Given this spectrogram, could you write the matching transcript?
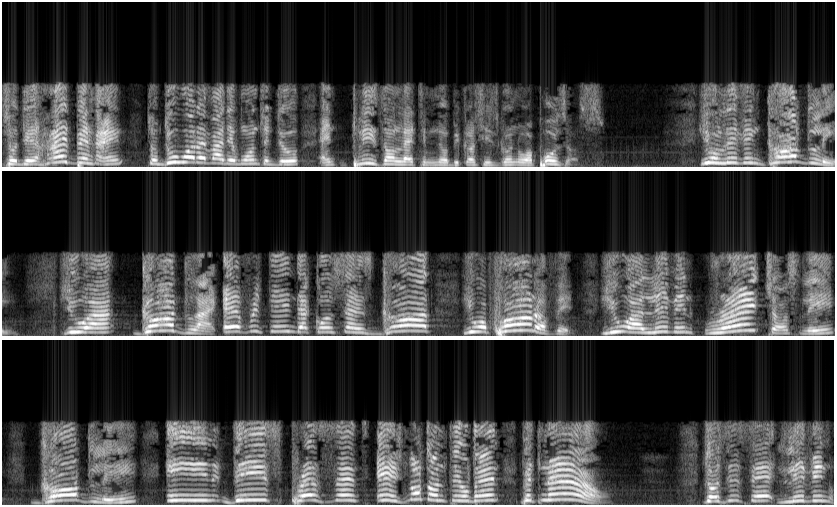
So they hide behind to do whatever they want to do, and please don't let him know because he's going to oppose us. You're living godly. You are godlike. Everything that concerns God, you are part of it you are living righteously, godly in this present age. Not until then, but now. Does it say living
